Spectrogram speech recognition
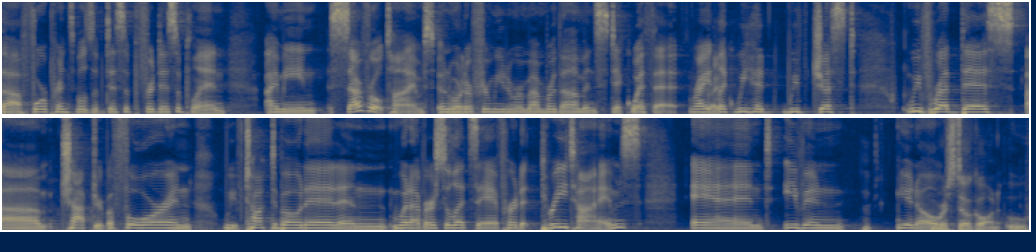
uh, four principles of dis- for discipline. I mean, several times in right. order for me to remember them and stick with it, right? right? Like we had, we've just we've read this um, chapter before and we've talked about it and whatever. So let's say I've heard it three times and even you know we're still going ooh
